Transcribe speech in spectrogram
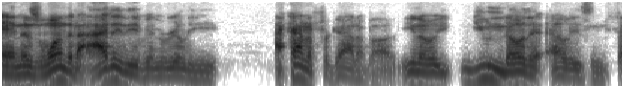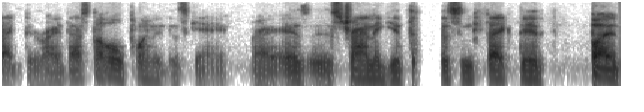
And there's one that I didn't even really, I kind of forgot about. You know, you know that Ellie's infected, right? That's the whole point of this game, right? Is, is trying to get this infected, but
